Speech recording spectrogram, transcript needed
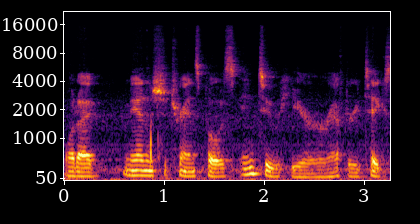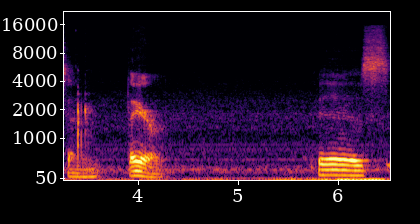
what I managed to transpose into here after he takes in there is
